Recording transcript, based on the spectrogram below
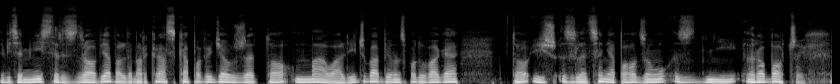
Wiceminister zdrowia Waldemar Kraska powiedział, że to mała liczba, biorąc pod uwagę to, iż zlecenia pochodzą z dni roboczych.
